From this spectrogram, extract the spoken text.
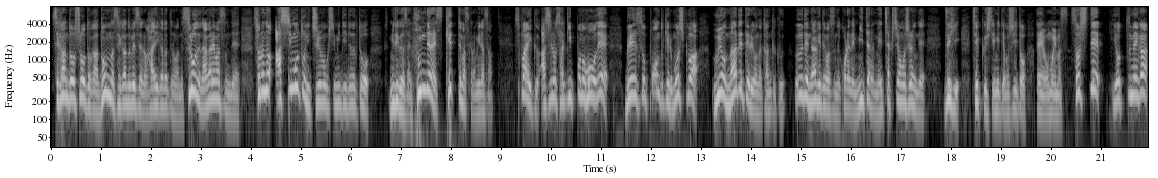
セカンドショーとかどんなセカンドベースへの入り方っていうのがね、スローで流れますんで、それの足元に注目して見ていただくと、見てください。踏んでないです。蹴ってますから、皆さん。スパイク、足の先っぽの方で、ベースをポンと蹴る、もしくは上を撫でてるような感覚で投げてますんで、これね、見たらめちゃくちゃ面白いんで、ぜひチェックしてみてほしいと、えー、思います。そして、4つ目が、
